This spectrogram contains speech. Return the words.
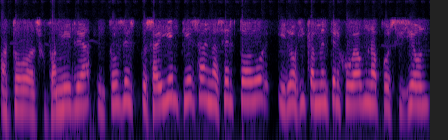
a toda su familia. Entonces, pues ahí empiezan a hacer todo y lógicamente él jugaba una posición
